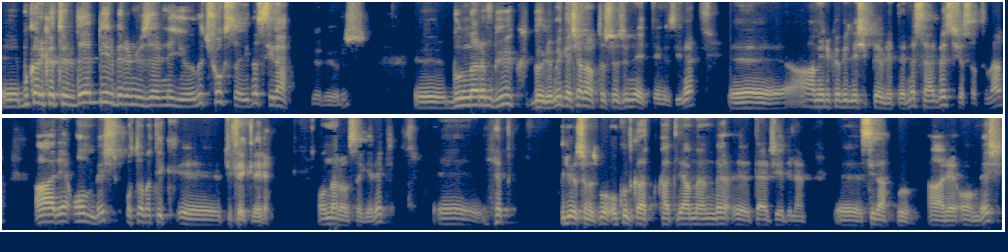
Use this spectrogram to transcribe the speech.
E, bu karikatürde birbirinin üzerine yığılı çok sayıda silah görüyoruz. E, bunların büyük bölümü geçen hafta sözünü ettiğimiz yine e, Amerika Birleşik Devletleri'ne serbestçe satılan AR-15 otomatik e, tüfekleri. Onlar olsa gerek. E, hep biliyorsunuz bu okul kat, katliamlarında e, tercih edilen e, silah bu AR-15.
